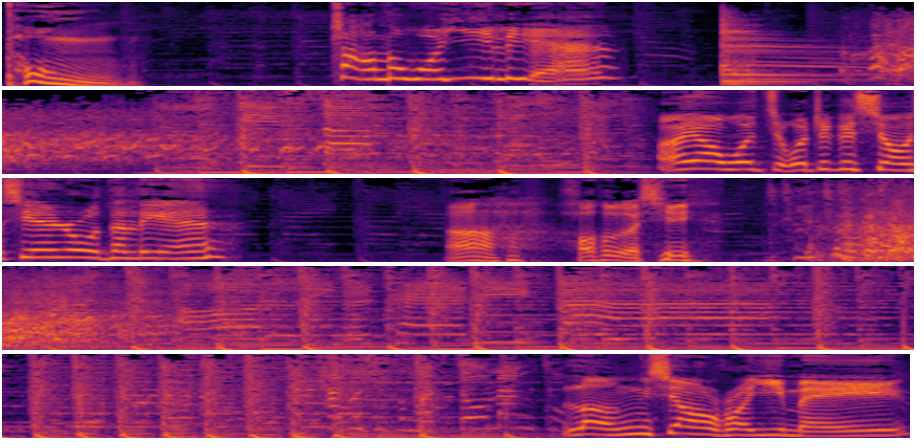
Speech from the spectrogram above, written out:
砰，炸了我一脸！哎呀，我我这个小鲜肉的脸啊，好恶心！冷笑话一枚，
